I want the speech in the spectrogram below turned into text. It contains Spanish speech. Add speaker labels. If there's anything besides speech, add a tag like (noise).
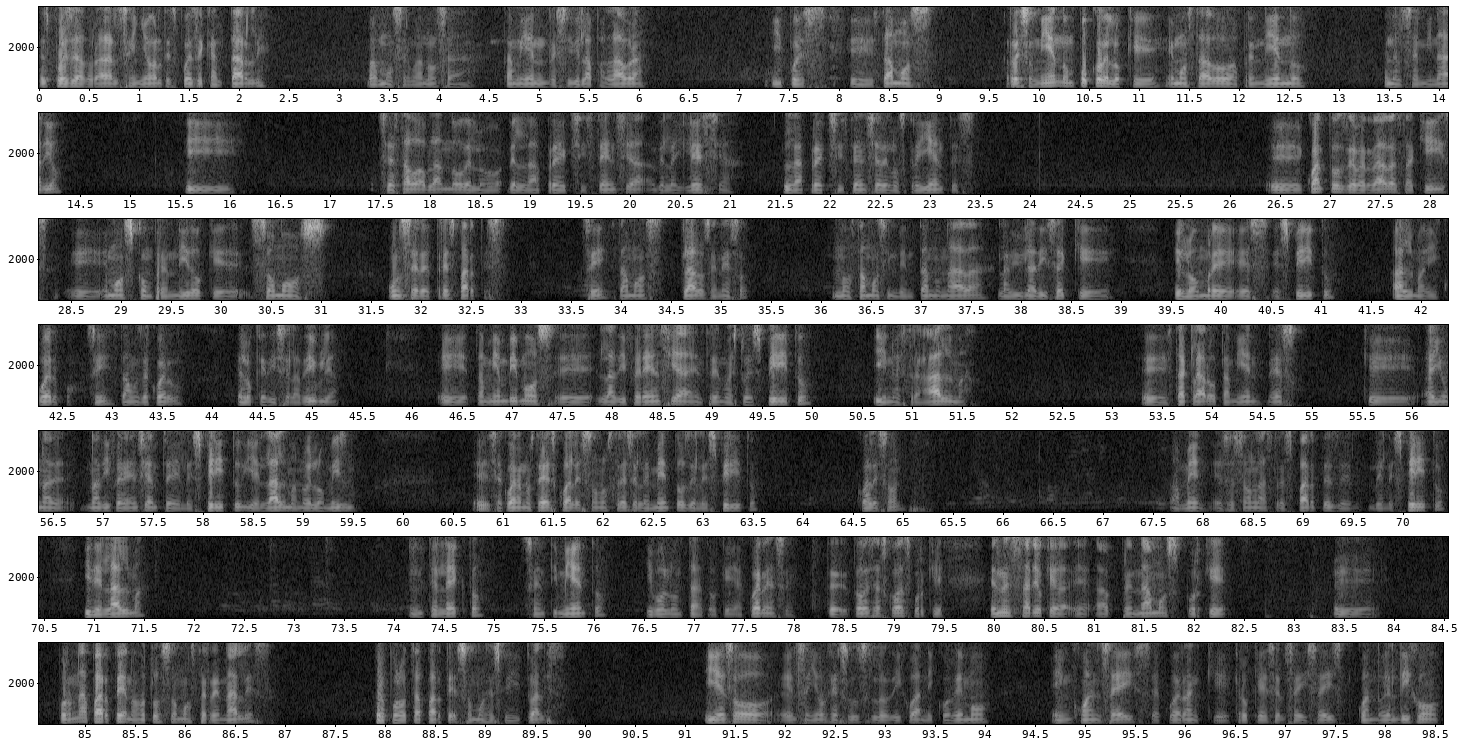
Speaker 1: Después de adorar al Señor, después de cantarle, vamos hermanos a también recibir la palabra. Y pues eh, estamos resumiendo un poco de lo que hemos estado aprendiendo en el seminario. Y se ha estado hablando de, la preexistencia de la iglesia, la preexistencia de los creyentes. Eh, ¿Cuántos de verdad hasta aquí eh, hemos comprendido que somos un ser de tres partes? ¿Sí? ¿Estamos claros en eso? No estamos inventando nada. La Biblia dice que el hombre es espíritu, alma y cuerpo. ¿Sí? ¿Estamos de acuerdo? Es lo que dice la Biblia. Eh, también vimos la diferencia entre nuestro espíritu y nuestra alma. está claro también eso que hay una, diferencia entre el espíritu y el alma, no es lo mismo. Eh, ¿Se acuerdan ustedes cuáles son los tres elementos del espíritu? ¿Cuáles son? Amén. Esas son las tres partes del, espíritu y del alma. Intelecto, sentimiento y voluntad. Ok, acuérdense de todas esas cosas porque es necesario que eh, aprendamos porque eh, por una parte nosotros somos terrenales, pero por otra parte somos espirituales. Y eso el Señor Jesús lo dijo a Nicodemo en Juan 6, ¿se acuerdan que creo que es el 6.6? Cuando él dijo,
